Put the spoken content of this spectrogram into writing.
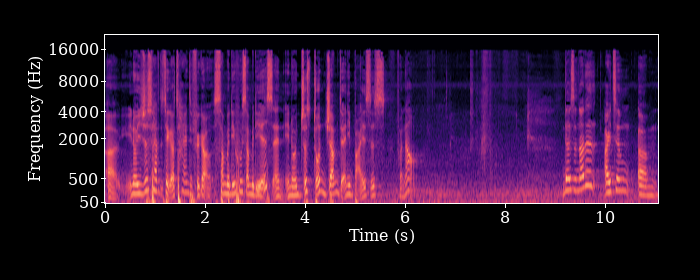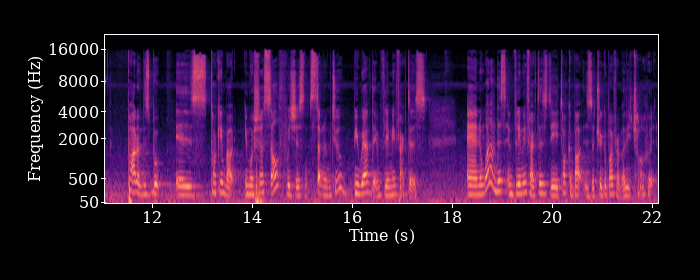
uh, you know, you just have to take your time to figure out somebody who somebody is, and you know, just don't jump to any biases for now. There's another item. Um, part of this book is talking about emotional self, which is step number two. Beware of the inflaming factors. And one of these inflaming factors they talk about is the trigger point from early childhood.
